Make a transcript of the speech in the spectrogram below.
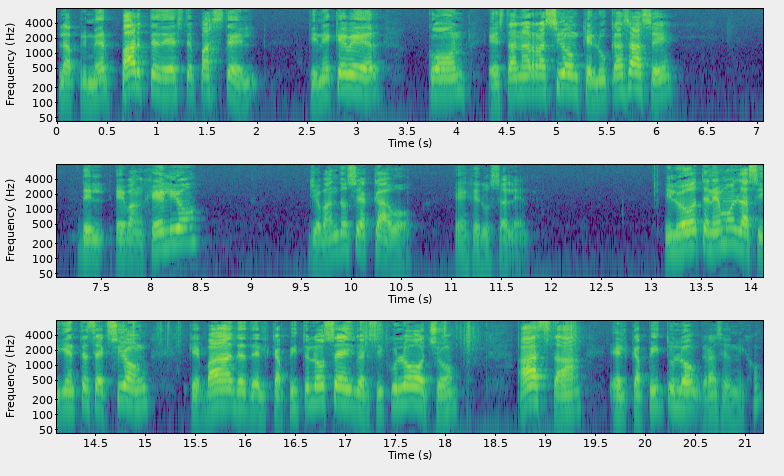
la primera parte de este pastel, tiene que ver con esta narración que Lucas hace del Evangelio llevándose a cabo en Jerusalén. Y luego tenemos la siguiente sección que va desde el capítulo 6, versículo 8, hasta el capítulo, gracias, mi hijo,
